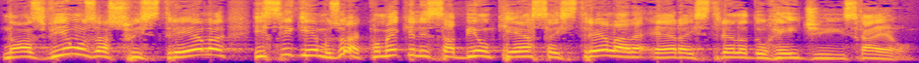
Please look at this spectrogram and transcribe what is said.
nós vimos a sua estrela e seguimos. Ué, como é que eles sabiam que essa estrela era a estrela do rei de Israel?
